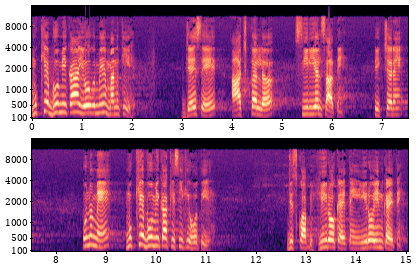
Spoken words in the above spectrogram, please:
मुख्य भूमिका योग में मन की है। जैसे आजकल सीरियल्स आते हैं, पिक्चरें उनमें मुख्य भूमिका किसी की होती है, जिसको आप हीरो कहते हैं, हीरोइन कहते हैं।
